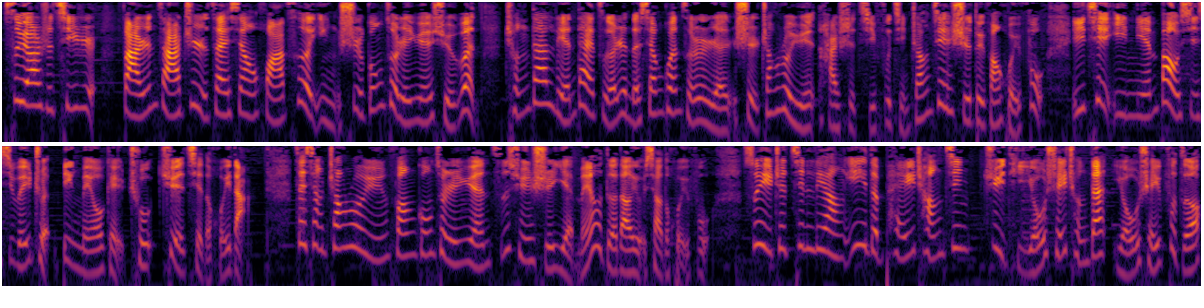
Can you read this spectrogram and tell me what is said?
四月二十七日，《法人杂志》在向华策影视工作人员询问承担连带责任的相关责任人是张若昀还是其父亲张建时，对方回复一切以年报信息为准，并没有给出确切的回答。在向张若昀方工作人员咨询时，也没有得到有效的回复。所以，这近两亿的赔偿金具体由谁承担、由谁负责，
